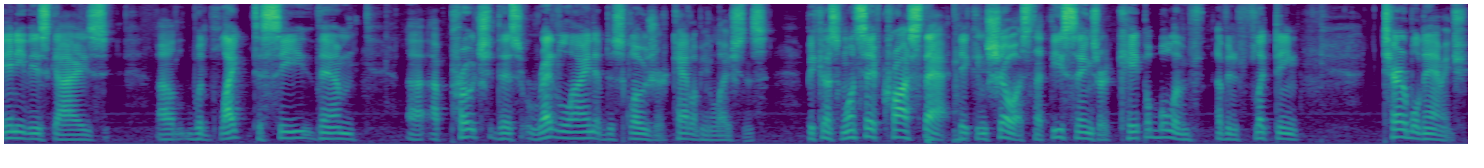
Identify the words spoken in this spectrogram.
any of these guys, uh, would like to see them uh, approach this red line of disclosure, cattle mutilations. Because once they've crossed that, they can show us that these things are capable of, of inflicting terrible damage,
